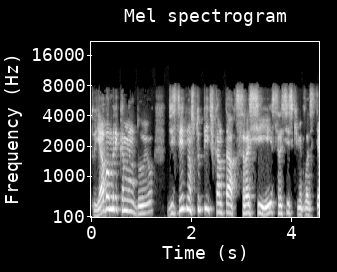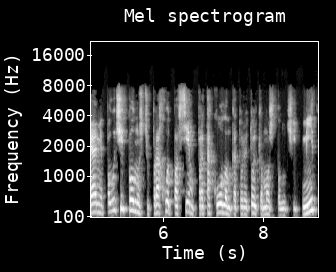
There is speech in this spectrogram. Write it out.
то я вам рекомендую действительно вступить в контакт с Россией, с российскими властями, получить полностью проход по всем протоколам, которые только может получить МИД,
